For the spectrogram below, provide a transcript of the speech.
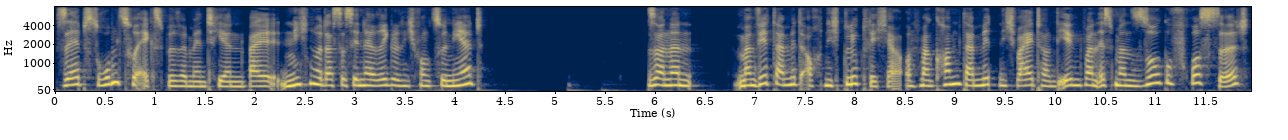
selbst rum zu experimentieren, weil nicht nur, dass es in der Regel nicht funktioniert, sondern man wird damit auch nicht glücklicher und man kommt damit nicht weiter und irgendwann ist man so gefrustet,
